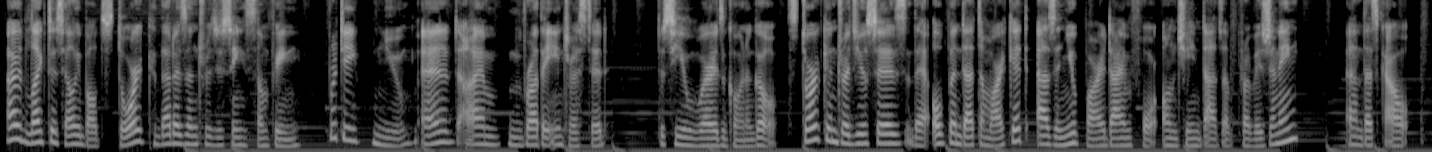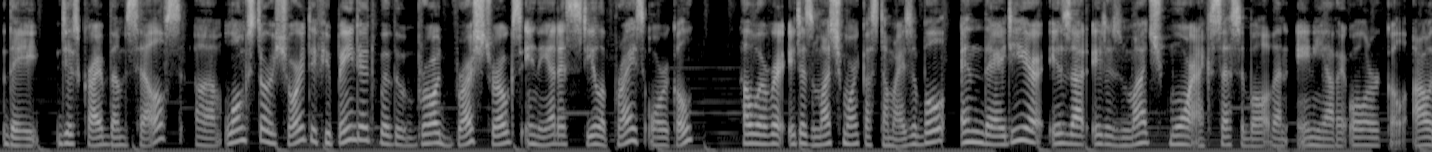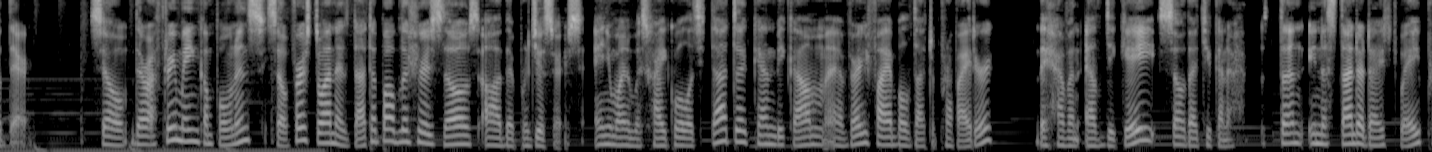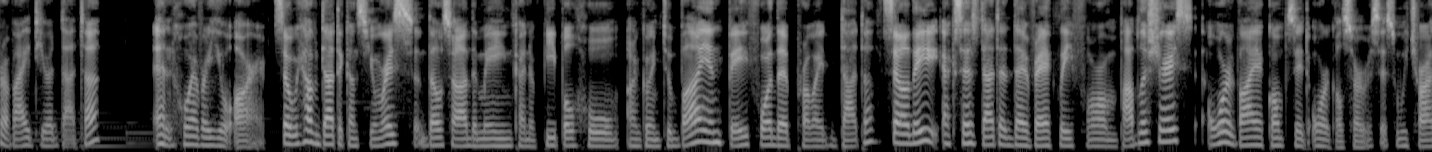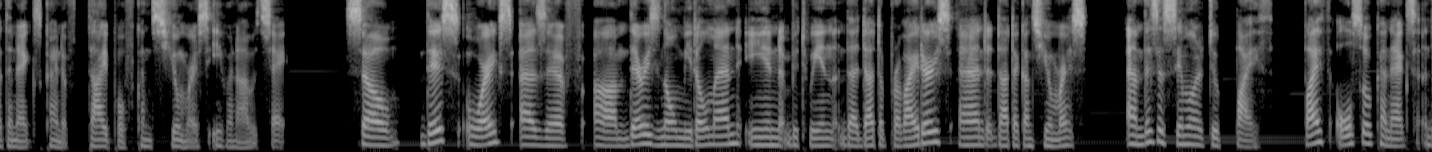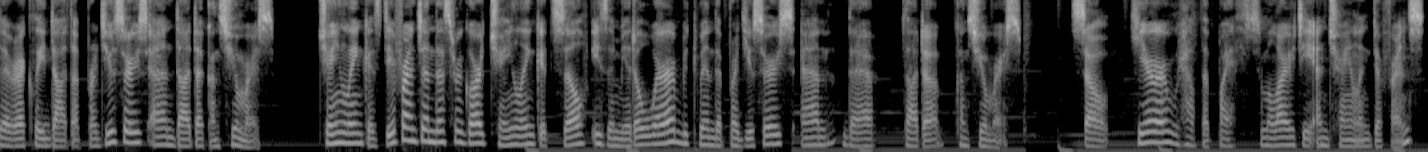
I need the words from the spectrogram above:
I would like to tell you about Stork that is introducing something pretty new, and I'm rather interested to see where it's going to go. Stork introduces the open data market as a new paradigm for on chain data provisioning, and that's how they describe themselves. Um, long story short, if you paint it with broad brushstrokes in the end, it's still a price oracle. However, it is much more customizable, and the idea is that it is much more accessible than any other oracle out there. So there are three main components. So first one is data publishers. Those are the producers. Anyone with high quality data can become a verifiable data provider. They have an SDK so that you can, in a standardized way, provide your data and whoever you are. So we have data consumers. Those are the main kind of people who are going to buy and pay for the provided data. So they access data directly from publishers or via composite Oracle services, which are the next kind of type of consumers, even I would say. So this works as if um, there is no middleman in between the data providers and data consumers. And this is similar to Pyth. Pyth also connects directly data producers and data consumers. Chainlink is different in this regard. Chainlink itself is a middleware between the producers and the data consumers. So here we have the Pyth similarity and Chainlink difference.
